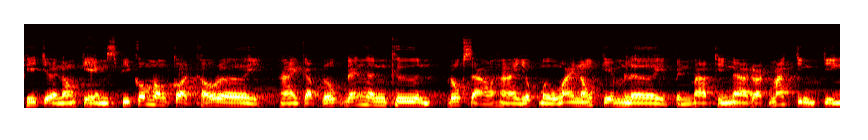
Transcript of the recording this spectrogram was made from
พี่เจอน้องเกมส์พี่ก้มลงกอดเขาเลยหายกับรุกได้เงินคืนลูกสาวหายยกมือไหว้น้องเกมเลย เป็นภาพที่น่ารักมากจริง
